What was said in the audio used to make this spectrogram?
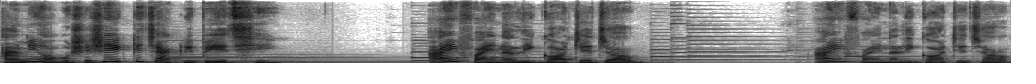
আমি অবশেষে একটি চাকরি পেয়েছি। I finally got a job I finally got a job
